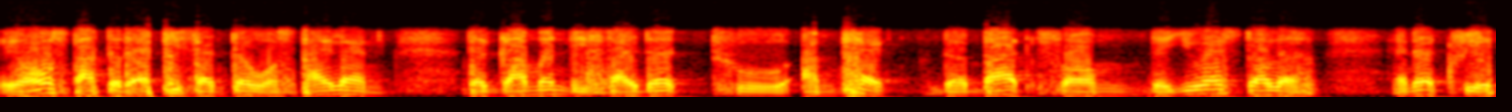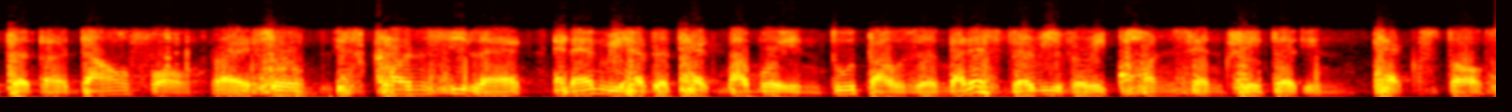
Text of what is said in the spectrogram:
it all started. The epicenter was Thailand. The government decided to unpeg the baht from the US dollar, and that created a downfall, right? So it's currency lag, and then we have the tech bubble in 2000, but that's very, very concentrated in tech stocks.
